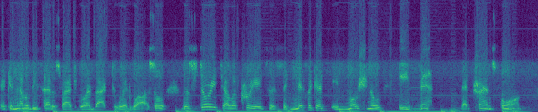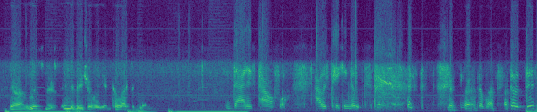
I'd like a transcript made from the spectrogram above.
it can never be satisfied going back to where it was. So the storyteller creates a significant emotional event that transforms their listeners individually and collectively. That is powerful. I was taking notes. Incredible. so this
